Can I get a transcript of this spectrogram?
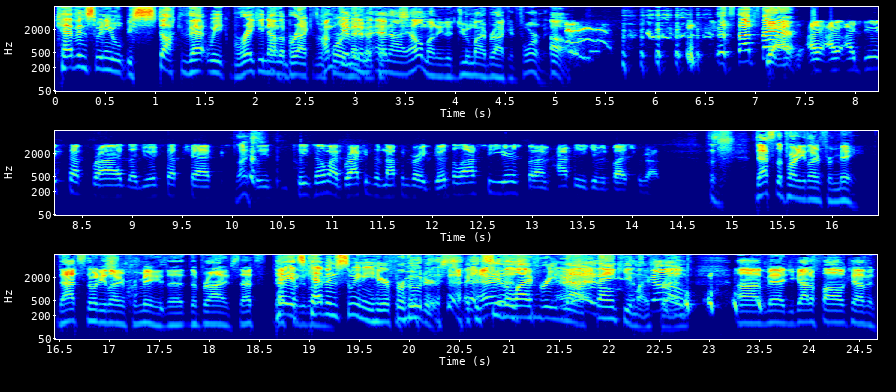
Kevin Sweeney will be stuck that week breaking down the oh, brackets. I'm before we giving him make our picks. NIL money to do my bracket for me. Oh, that's not Yeah, fair. I, I, I do accept bribes. I do accept checks. Nice. Please, please know my brackets have not been very good the last few years, but I'm happy to give advice regardless. That's the part he learned from me. That's the what he learned from me. The the bribes. That's, that's Hey, it's he learned. Kevin Sweeney here for Hooters. I can see it the is. live read There now. Thank you, Let's my go. friend. Uh, man, you got to follow Kevin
